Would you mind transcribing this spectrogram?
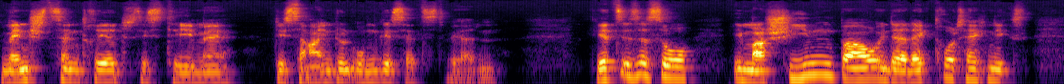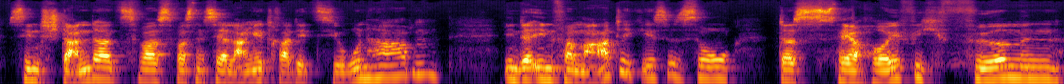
menschzentriert Systeme designt und umgesetzt werden. Jetzt ist es so, im Maschinenbau, in der Elektrotechnik sind Standards was, was eine sehr lange Tradition haben. In der Informatik ist es so, dass sehr häufig Firmen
